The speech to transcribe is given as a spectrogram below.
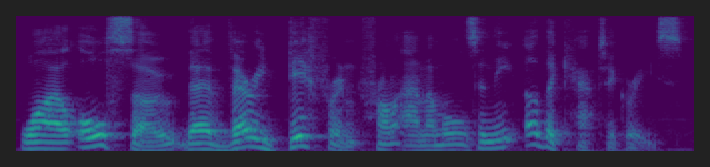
while also they're very different from animals in the other categories.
